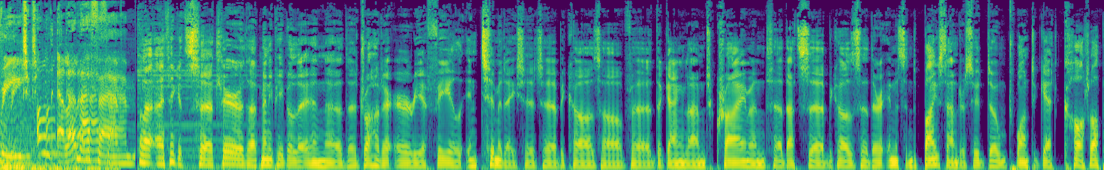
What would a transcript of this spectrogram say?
Reade on LMFM. Well, I I think it's uh, clear that many people in uh, the Drogheda area feel intimidated uh, because of uh, the gangland crime, and uh, that's uh, because uh, they're innocent bystanders who don't want to get caught up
